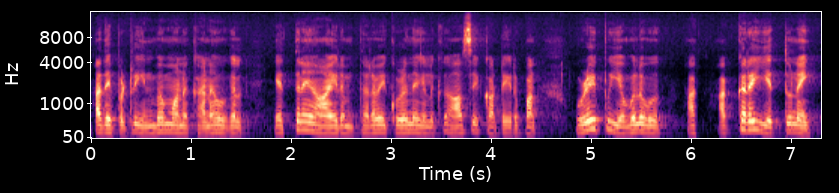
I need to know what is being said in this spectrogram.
அதை பற்றி இன்பமான கனவுகள். எத்தனை ஆயிரம் தடவை குழந்தைகளுக்கு ஆசை காட்டியிருப்பான்? உழைப்பு எவ்வளவு? அக் அக்கறை எத்துணை?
